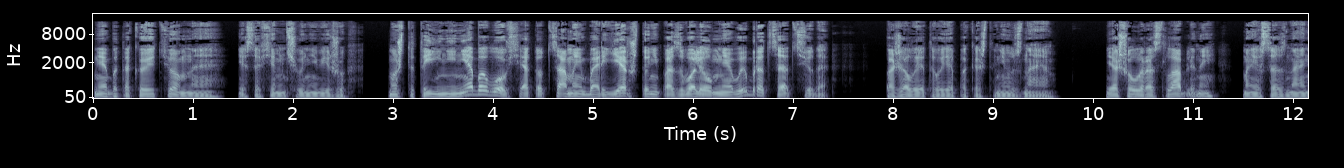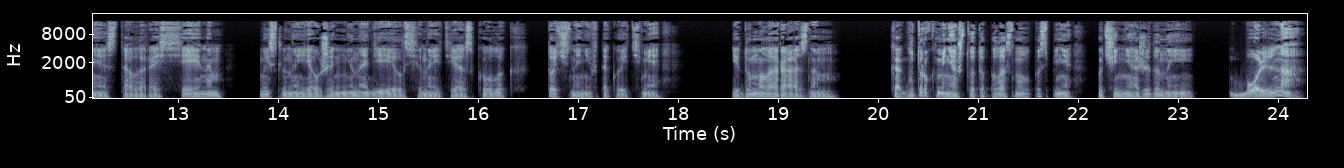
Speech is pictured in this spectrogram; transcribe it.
Небо такое темное, я совсем ничего не вижу. Может, это и не небо вовсе, а тот самый барьер, что не позволил мне выбраться отсюда? Пожалуй, этого я пока что не узнаю. Я шел расслабленный, мое сознание стало рассеянным, мысленно я уже не надеялся найти осколок, точно не в такой тьме, и думал о разном. Как вдруг меня что-то полоснуло по спине, очень неожиданно и... Больно!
